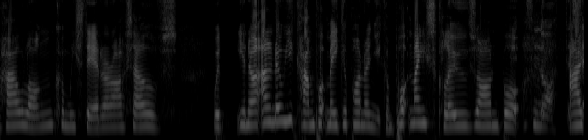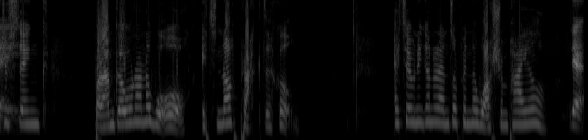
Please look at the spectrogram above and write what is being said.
how long can we stare at ourselves with, you know, I know you can put makeup on and you can put nice clothes on, but It's not I same. just think, but I'm going on a walk. It's not practical. It's only going to end up in the washing pile. Yeah.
